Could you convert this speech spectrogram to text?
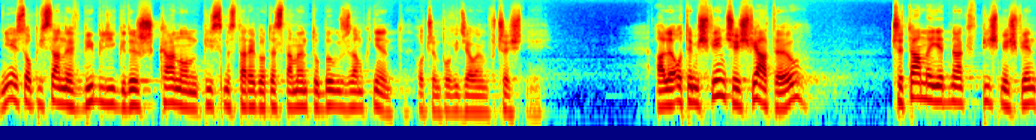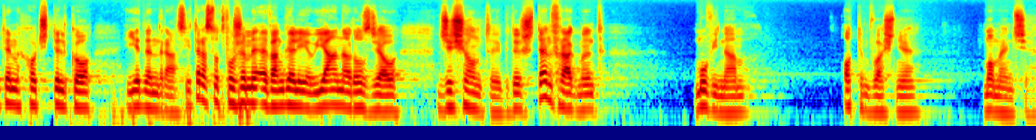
Nie jest opisane w Biblii, gdyż kanon Pism Starego Testamentu był już zamknięty, o czym powiedziałem wcześniej. Ale o tym święcie świateł czytamy jednak w Piśmie Świętym choć tylko jeden raz. I teraz otworzymy Ewangelię Jana, rozdział 10, gdyż ten fragment mówi nam o tym właśnie momencie.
